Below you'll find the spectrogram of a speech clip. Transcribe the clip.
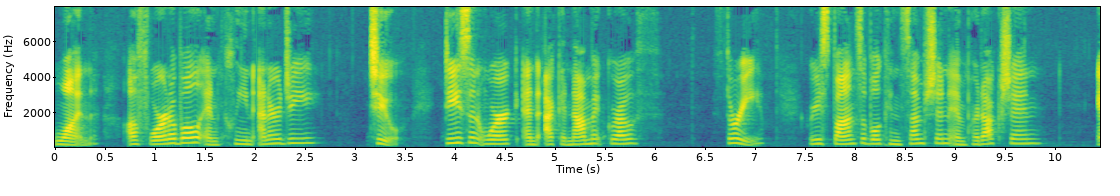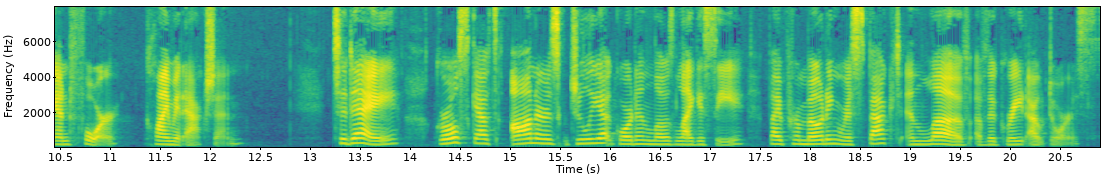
1. Affordable and clean energy. 2. Decent work and economic growth. 3. Responsible consumption and production. And 4. Climate action. Today, Girl Scouts honors Juliette Gordon Low's legacy by promoting respect and love of the great outdoors.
